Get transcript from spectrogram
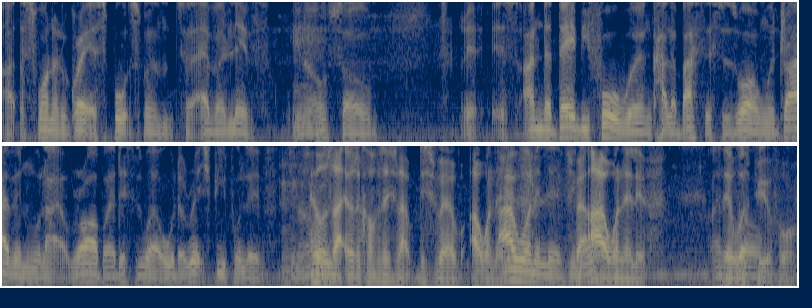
uh, that's one of the greatest sportsmen to ever live. You mm-hmm. know, so it- it's and the day before we're in Calabasas as well, and we're driving. We're like, "Rah, but this is where all the rich people live." You mm. know, It was like it was a conversation like this is where I want to. Live. I wanna live, This you is where know? I want to live. And it was beautiful.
